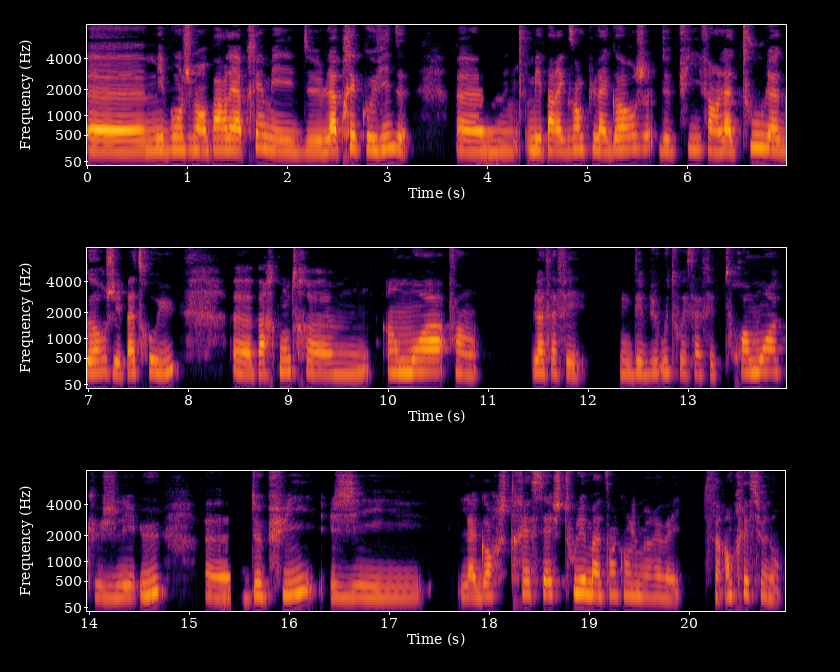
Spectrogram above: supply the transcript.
mais bon, je vais en parler après, mais de l'après-Covid. Mais par exemple, la gorge, depuis, enfin la toux, la gorge, j'ai pas trop eu. par contre, un mois, enfin là, ça fait début août, ouais, ça fait trois mois que je l'ai eu. depuis, j'ai la gorge très sèche tous les matins quand je me réveille. C'est impressionnant.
